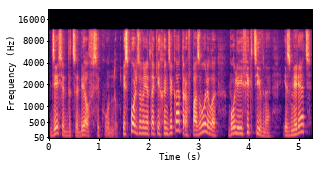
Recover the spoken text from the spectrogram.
10 дБ в секунду. Использование таких индикаторов позволило более эффективно измерять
